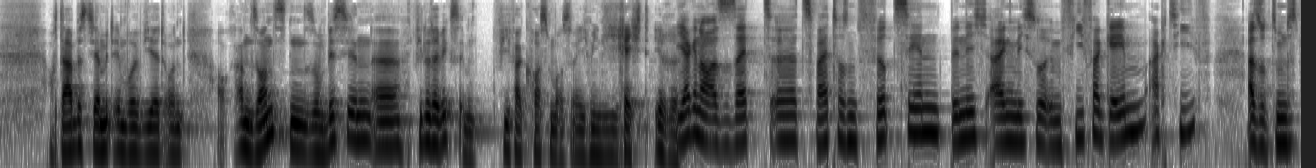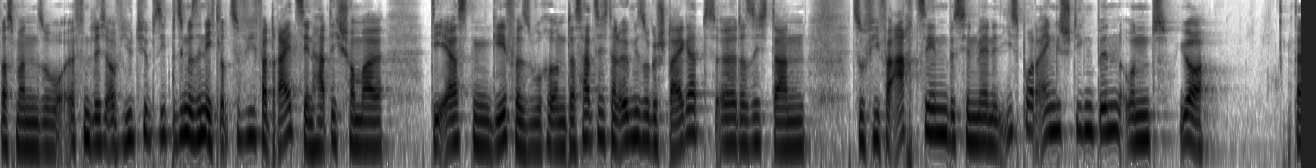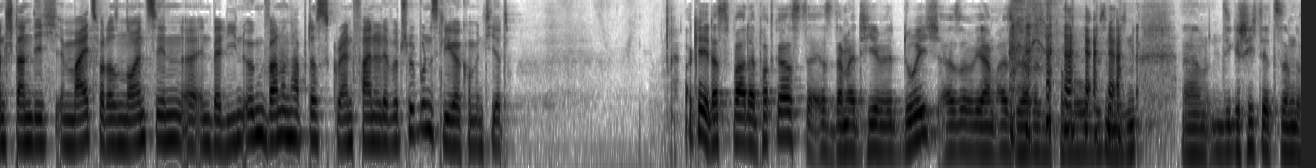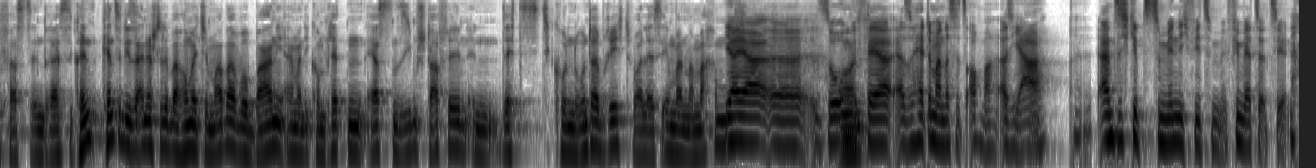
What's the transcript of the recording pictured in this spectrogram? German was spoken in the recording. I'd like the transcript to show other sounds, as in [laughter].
Auch da bist du ja mit involviert und auch ansonsten so ein bisschen äh, viel unterwegs im FIFA-Kosmos, wenn ich mich nicht recht irre. Ja, genau. Also seit äh, 2014 bin ich eigentlich so im FIFA-Game aktiv. Also zumindest was man so öffentlich auf YouTube sieht, beziehungsweise nicht, ich glaube zu FIFA 13 hatte ich schon mal die ersten Gehversuche und das hat sich dann irgendwie so gesteigert, äh, dass ich dann zu FIFA 18 ein bisschen mehr in den E-Sport eingestiegen bin und ja, dann stand ich im Mai 2019 äh, in Berlin irgendwann und habe das Grand Final der Virtual Bundesliga kommentiert. Okay, das war der Podcast. Der ist damit hier durch. Also wir haben alles gehört, was wir vom Mo wissen müssen. [laughs] Ähm, die Geschichte zusammengefasst in 30 Sekunden. Kennst du diese eine Stelle bei Home Met Your Mother, wo Barney einmal die kompletten ersten sieben Staffeln in 60 Sekunden runterbricht, weil er es irgendwann mal machen muss? Ja, ja, äh, so Und ungefähr. Also hätte man das jetzt auch machen. Also ja, an sich gibt's zu mir nicht viel, zu, viel mehr zu erzählen.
